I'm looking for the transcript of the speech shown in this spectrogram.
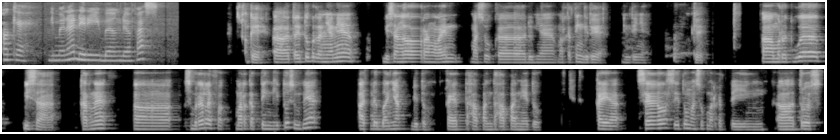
Oke, gimana dari Bang Davas? Oke, uh, tadi itu pertanyaannya bisa nggak orang lain masuk ke dunia marketing gitu ya intinya? Oke, uh, menurut gue bisa karena uh, sebenarnya level marketing itu sebenarnya ada banyak gitu kayak tahapan-tahapannya itu kayak sales itu masuk marketing, uh, terus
